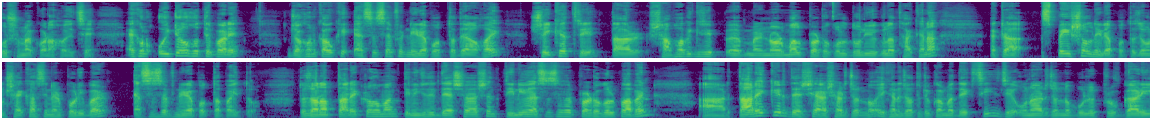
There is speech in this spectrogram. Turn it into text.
ঘোষণা করা হয়েছে। এখন ওইটাও হতে পারে, যখন কাউকে এসএসএফ এর নিরাপত্তা দেওয়া হয়, সেই ক্ষেত্রে তার স্বাভাবিক যে মানে নর্মাল প্রটোকল দলীয়গুলো থাকে না, একটা স্পেশাল নিরাপত্তা, যেমন শেখ হাসিনার পরিবার এসএসএফ নিরাপত্তা পাইতো। তো জনাব তারেক রহমান, তিনি যদি দেশে আসেন, তিনিও এসএসএফ এর প্রটোকল পাবেন। আর তারেকের দেশে আসার জন্য, এখানে যতটুকু আমরা দেখছি যে, ওনার জন্য বুলেট প্রুফ গাড়ি,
